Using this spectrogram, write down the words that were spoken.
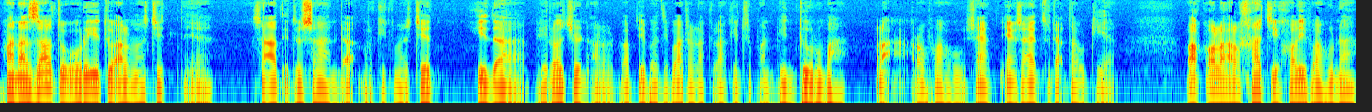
fanazal tu uri itu al masjid, ya. Saat itu saya hendak pergi ke masjid, ida birojun al bab. Tiba-tiba ada laki-laki di depan pintu rumah. La rofahu yang saya tidak tahu dia Wakola al haji khalifah huna.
